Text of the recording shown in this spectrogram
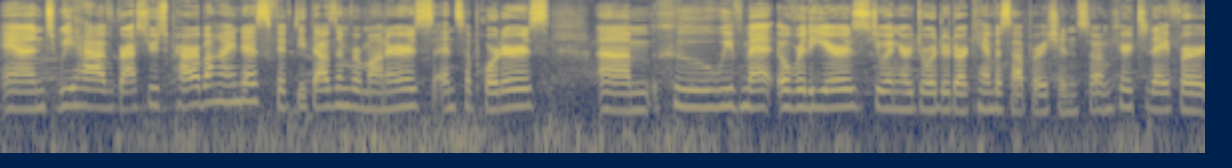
And we have grassroots power behind us 50,000 Vermonters and supporters um, who we've met over the years doing our door to door canvass operations. So I'm here today for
